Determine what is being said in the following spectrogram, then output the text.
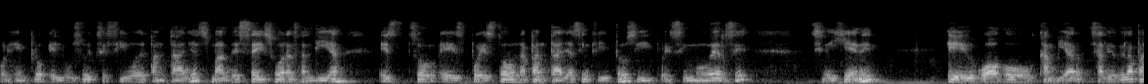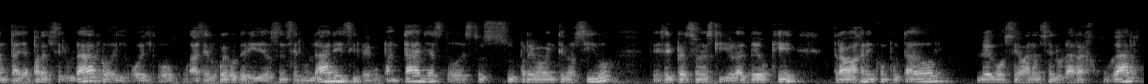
por ejemplo, el uso excesivo de pantallas, más de 6 horas al día es, es puesto a una pantalla sin filtros y pues sin moverse, sin higiene. Eh, o, cambiar, salir de la pantalla para el celular o, o, hacer juegos de videos en celulares y luego pantallas, todo esto es supremamente nocivo. Entonces hay personas que yo las veo que trabajan en computador, luego se van al celular a jugar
